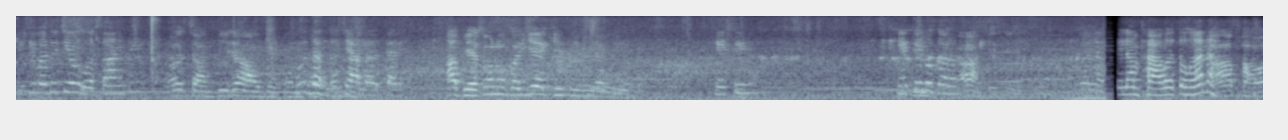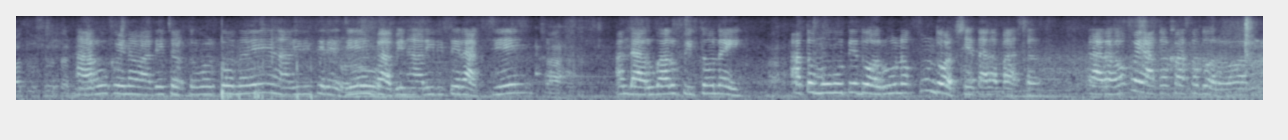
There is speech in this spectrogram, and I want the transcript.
બીજું બધું કેવું? શાંતિ? શાંતિ છે આવજો શું ધંધો ચાલે અત્યારે? આ ભેંસોનું કરીએ ખેતી ખેતી? ખેતીનું કરો? હા ખેતી પેલા ફાવે તો હે ને. હા ફાવા તો શું તમે. સારું કોઈના વાદે ચડતો વળતો નહીં. સારી રીતે રહેજે ભાભી સારી રીતે રાખજે. અને દારૂ બારૂ પીતો નહીં. આ તો હું તે દોરવું ને કોણ દોડશે તારા પાછળ? તારા હો કોઈ આગળ પાછળ દોરવાનું વાળું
